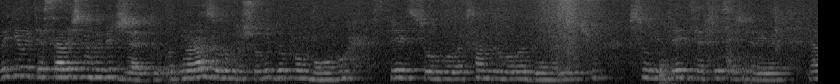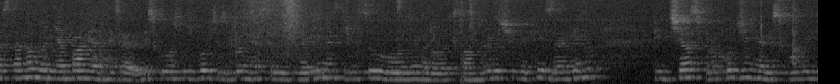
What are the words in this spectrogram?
Виділити селищного бюджету одноразову грошову допомогу Стрільцову Олександру Володимировичу в сумі 30 тисяч гривень на встановлення пам'ятника військовослужбовцю Збройних сил України Стрільцову Володимиру Олександровичу, який загинув під час проходження військової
